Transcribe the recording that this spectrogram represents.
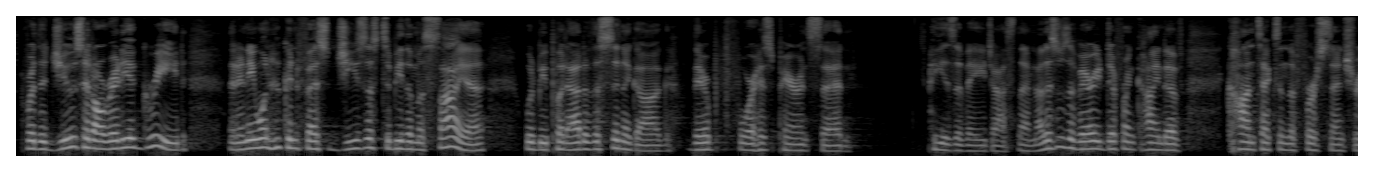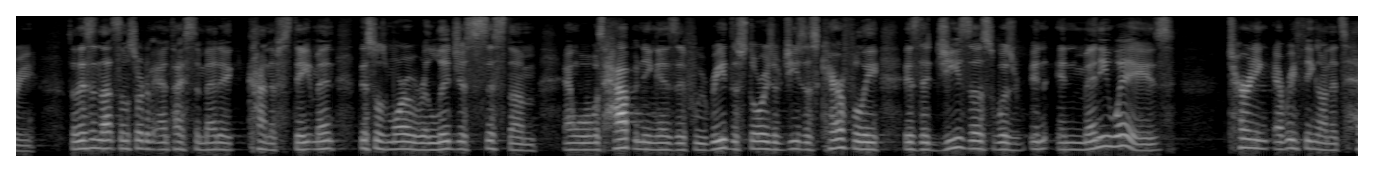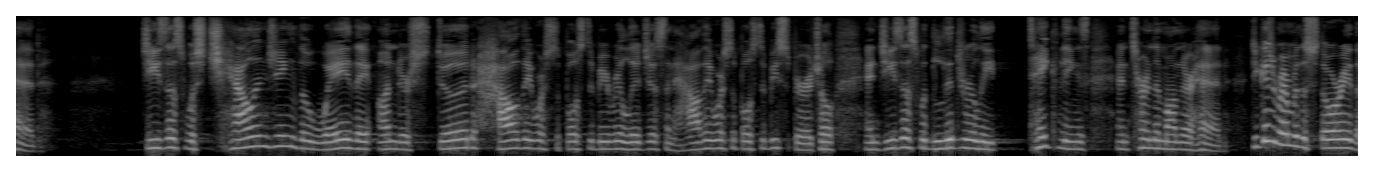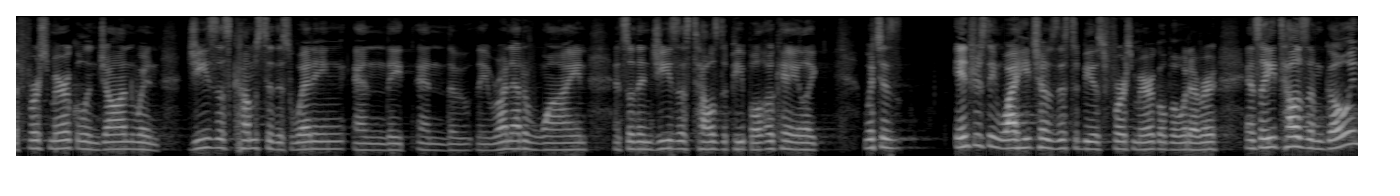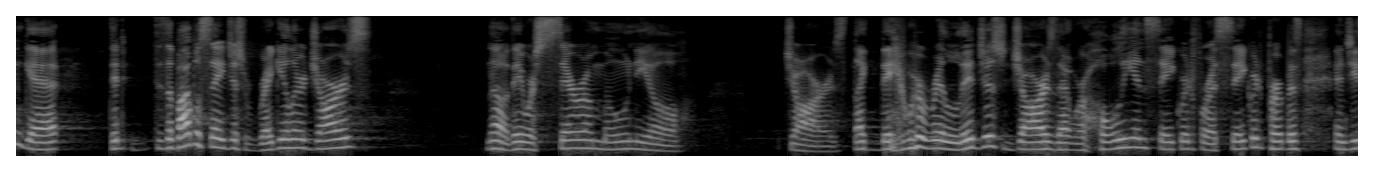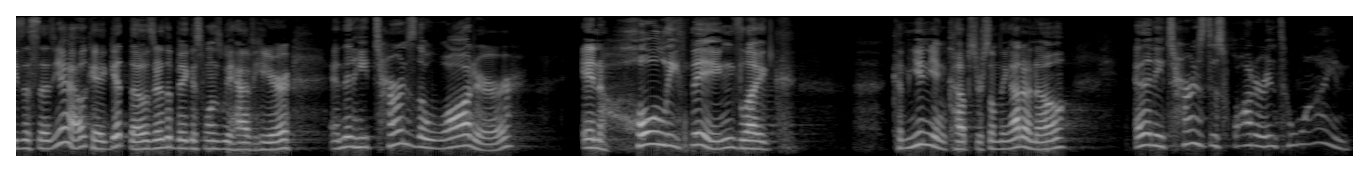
for the Jews had already agreed that anyone who confessed Jesus to be the Messiah would be put out of the synagogue. Therefore, his parents said, He is of age, ask them. Now, this was a very different kind of context in the first century. So, this is not some sort of anti Semitic kind of statement. This was more of a religious system. And what was happening is, if we read the stories of Jesus carefully, is that Jesus was, in, in many ways, turning everything on its head. Jesus was challenging the way they understood how they were supposed to be religious and how they were supposed to be spiritual. And Jesus would literally take things and turn them on their head. Do you guys remember the story, the first miracle in John, when Jesus comes to this wedding and they and the, they run out of wine, and so then Jesus tells the people, okay, like, which is interesting why he chose this to be his first miracle, but whatever. And so he tells them, go and get. Did does the Bible say just regular jars? No, they were ceremonial jars. Like they were religious jars that were holy and sacred for a sacred purpose. And Jesus says, Yeah, okay, get those. They're the biggest ones we have here. And then he turns the water in holy things like communion cups or something, I don't know. And then he turns this water into wine.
